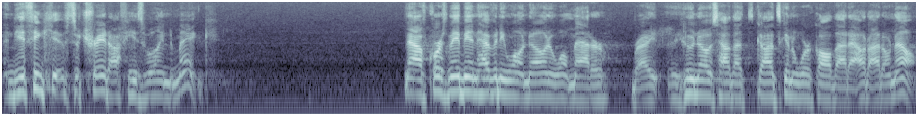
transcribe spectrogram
And do you think it's a trade off he's willing to make? Now, of course, maybe in heaven he won't know and it won't matter, right? Who knows how that's, God's going to work all that out? I don't know.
